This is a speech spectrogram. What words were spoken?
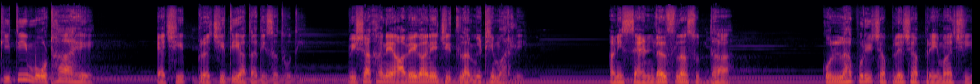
किती मोठा आहे याची प्रचिती आता दिसत होती. विशाखाने आवेगाने जितला मिठी मारली आणि सँडल्सना सुद्धा कोल्हापुरी चपलेच्या प्रेमाची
